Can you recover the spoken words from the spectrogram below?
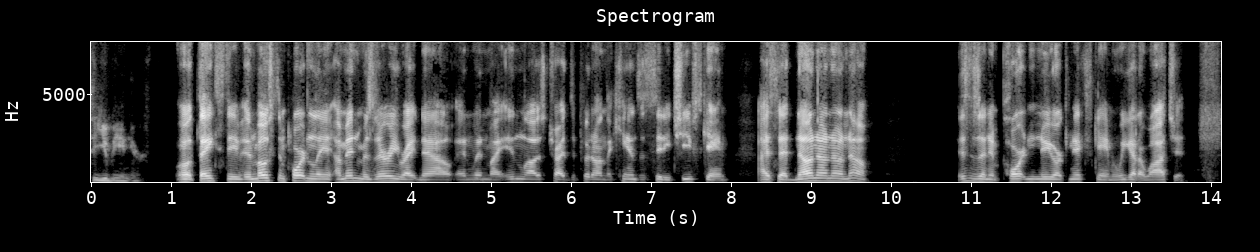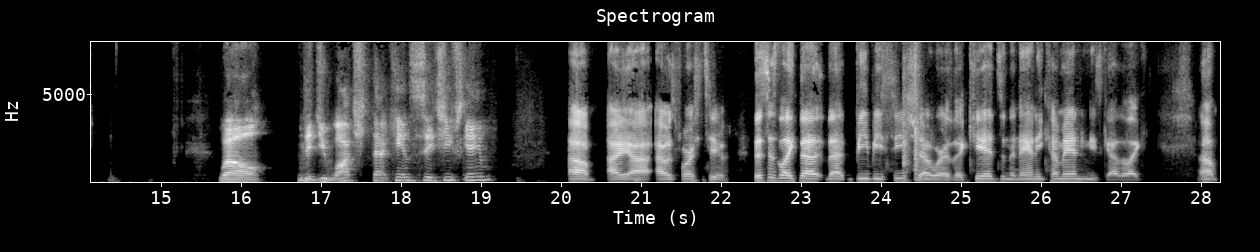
to you being here. Well, thanks, Steve. And most importantly, I'm in Missouri right now. And when my in laws tried to put on the Kansas City Chiefs game, I said, no, no, no, no. This is an important New York Knicks game, and we got to watch it. Well, did you watch that Kansas City Chiefs game? Um, I uh, I was forced to. This is like that that BBC show where the kids and the nanny come in, and he's got to like. Um,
